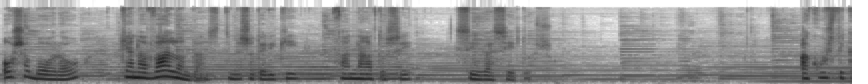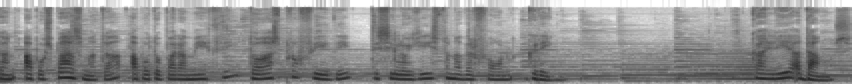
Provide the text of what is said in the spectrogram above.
όσο μπορώ και αναβάλλοντας την εσωτερική θανάτωση σίγασή τους. Ακούστηκαν αποσπάσματα από το παραμύθι «Το άσπρο φίδι» της συλλογής των αδερφών Γκριμ. Καλή αντάμωση.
